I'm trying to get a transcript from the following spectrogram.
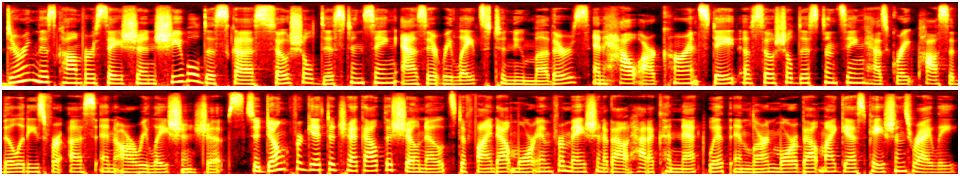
During this conversation, she will discuss social distancing as it relates to new mothers and how our current state of social distancing has great possibilities for us and our relationships. So don't forget to check out the show notes to find out more information about how to connect with and learn more about my guest, Patience Riley.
